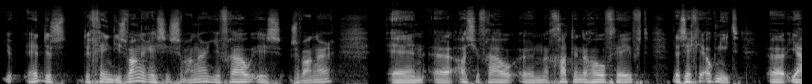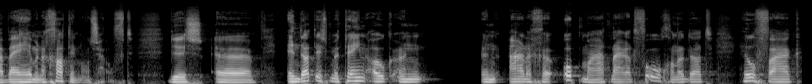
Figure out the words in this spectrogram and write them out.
Je, hè, dus degene die zwanger is, is zwanger. Je vrouw is zwanger. En uh, als je vrouw een gat in haar hoofd heeft, dan zeg je ook niet, uh, ja, wij hebben een gat in ons hoofd. Dus, uh, en dat is meteen ook een, een aardige opmaat naar het volgende, dat heel vaak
